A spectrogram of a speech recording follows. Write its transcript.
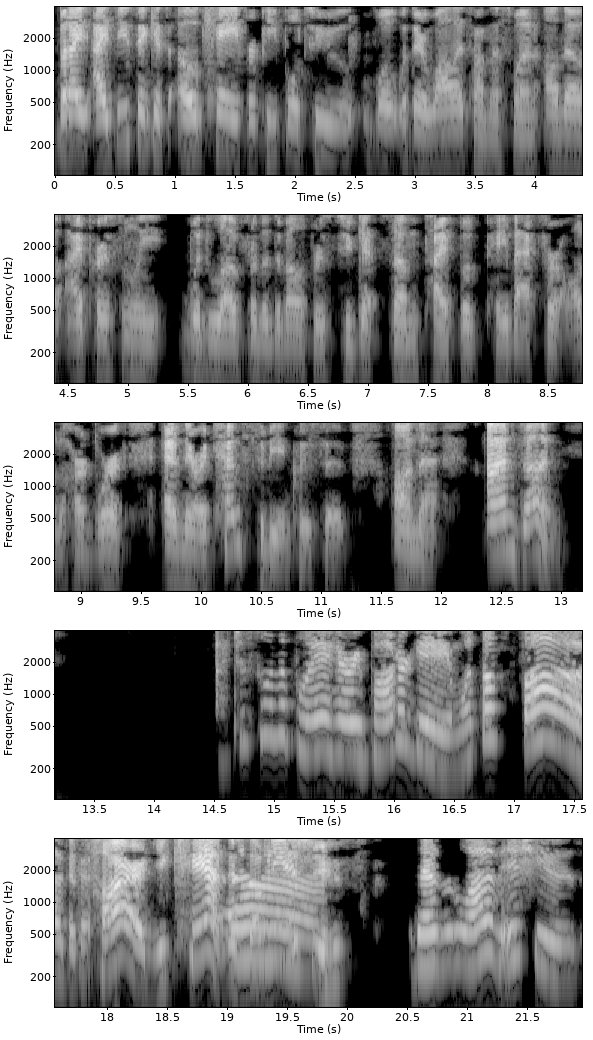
but I, I do think it's okay for people to vote with their wallets on this one. Although I personally would love for the developers to get some type of payback for all the hard work and their attempts to be inclusive on that. I'm done. I just want to play a Harry Potter game. What the fuck? It's hard. You can't. There's so many issues. There's a lot of issues.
